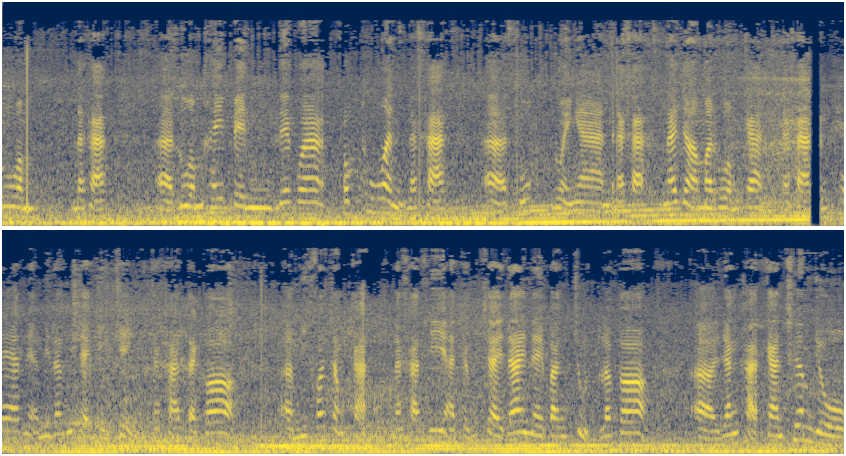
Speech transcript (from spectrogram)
รวมนะคะรวมให้เป็นเรียกว่าครบถ้วนนะคะทุกหน่วยงานนะคะน่าจะเอมารวมกันนะคะแพทย์เนี่ยมีนักวิจัยเก่งๆนะคะแต่ก็ มีข้อจำกัดนะคะที่อาจจะวิจัยได้ในบางจุด แล้วก็ยังขาดการเชื่อมโยง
